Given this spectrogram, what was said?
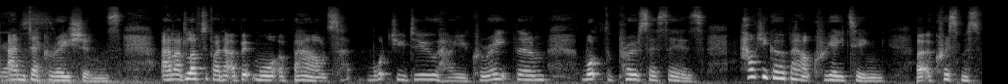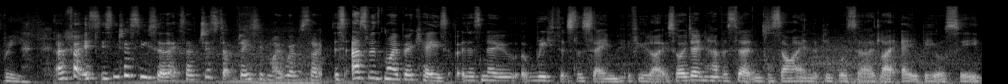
and decorations. And I'd love to find out a bit more about what you do, how you create them, what the process is. How do you go about creating uh, a Christmas wreath? In fact, it's, it's interesting you say that because I've just updated my website. It's as with my bouquets, but there's no wreath that's the same, if you like. So I don't have a certain design that people say I'd like A, B, or C.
